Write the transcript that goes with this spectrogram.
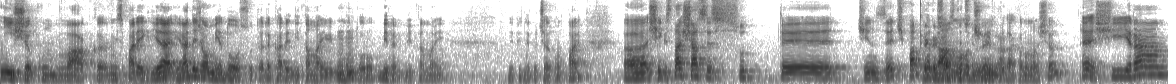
nișă cumva, că mi se pare, era, era deja 1200 care edita mai uh-huh. motorul, bine, edita mai, depinde cu ce compari, uh, și exista 650, parcă Cred da, monocilindru, da. dacă nu mă înșel, e, și era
